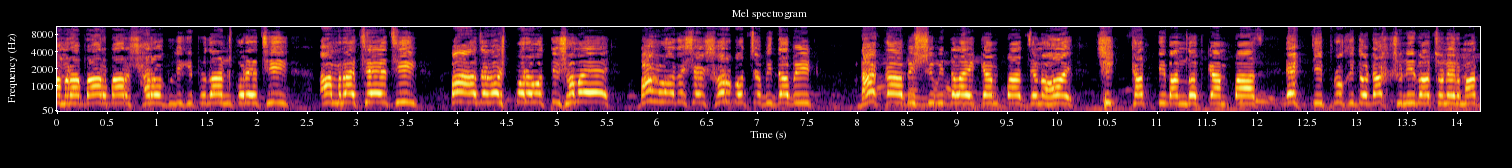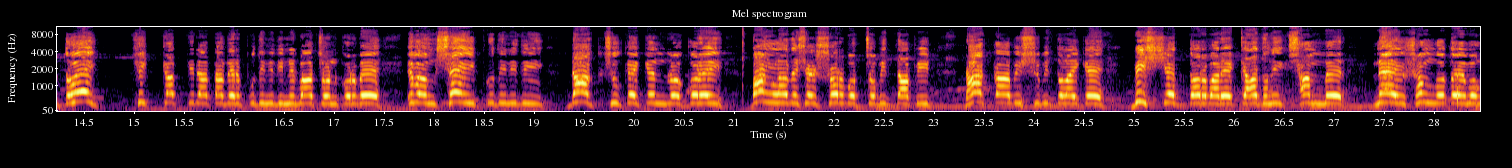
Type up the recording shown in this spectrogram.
আমরা বারবার স্মারকলিপি প্রদান করেছি, আমরা চেয়েছি পাঁচ আগস্ট পরবর্তী সময়ে বাংলাদেশের সর্বোচ্চ বিদ্যাপীঠ, ঢাকা বিশ্ববিদ্যালয় ক্যাম্পাস যেন হয় শিক্ষার্থী বান্ধব ক্যাম্পাস, একটি প্রকৃত ডাকসু নির্বাচনের মাধ্যমেই শিক্ষার্থীরা তাদের প্রতিনিধি নির্বাচন করবে এবং সেই প্রতিনিধি ডাকসুকে কেন্দ্র করেই বাংলাদেশের সর্বোচ্চ বিদ্যাপীঠ ঢাকা বিশ্ববিদ্যালয়কে বিশ্বের দরবারে একটি আধুনিক সাম্যের ন্যায় সঙ্গত এবং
